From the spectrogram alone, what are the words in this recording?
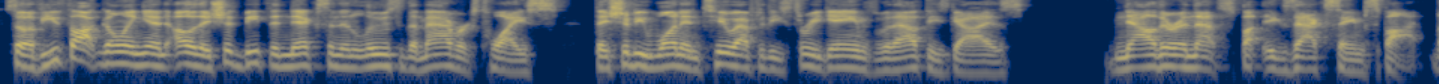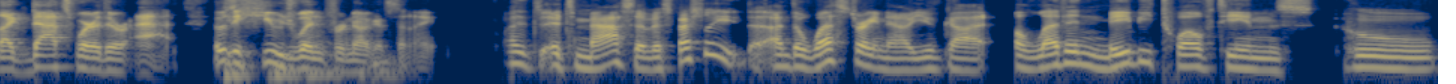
So if you thought going in, oh, they should beat the Knicks and then lose to the Mavericks twice, they should be one and two after these three games without these guys now they're in that spot, exact same spot. Like that's where they're at. It was a huge win for Nuggets tonight. It's, it's massive, especially on uh, the West right now. You've got 11, maybe 12 teams who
